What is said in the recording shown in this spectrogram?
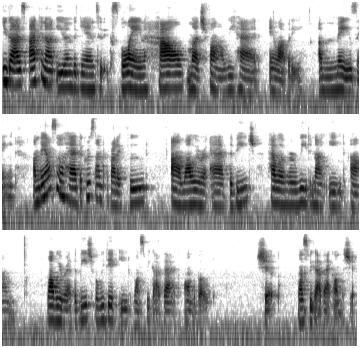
You guys, I cannot even begin to explain how much fun we had in Labadee. Amazing. Um, they also had the cruise line provided food um, while we were at the beach. However, we did not eat um, while we were at the beach, but we did eat once we got back on the boat ship. Once we got back on the ship.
